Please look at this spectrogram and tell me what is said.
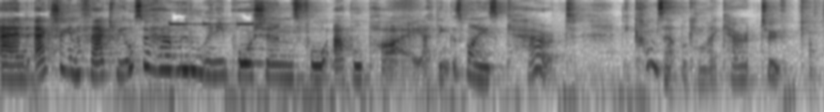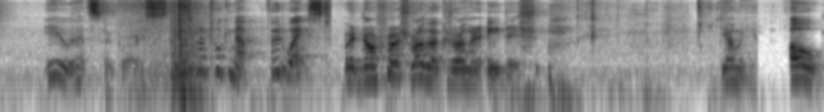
And actually, in fact, we also have little mini portions for apple pie. I think this one is carrot. It comes out looking like carrot too. Ew, that's so gross. That's what I'm talking about, food waste. But not first longer because I'm gonna eat this. Yummy. Oh,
